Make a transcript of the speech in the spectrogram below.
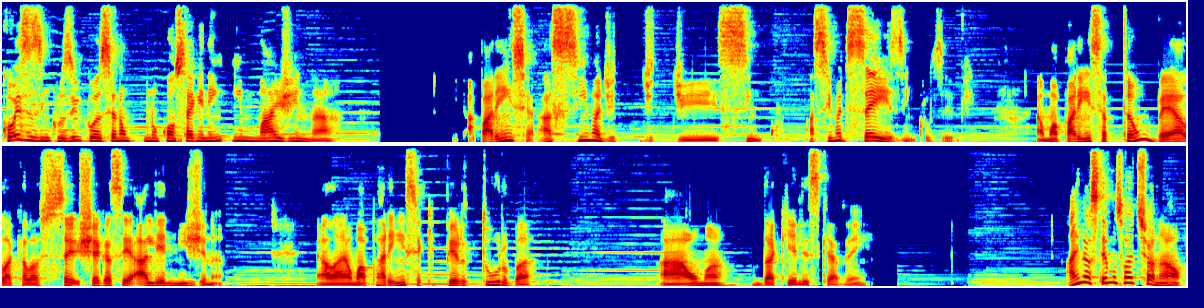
Coisas, inclusive, que você não, não consegue nem imaginar. Aparência acima de 5. De, de cinco, acima de 6, inclusive. É uma aparência tão bela que ela chega a ser alienígena. Ela é uma aparência que perturba a alma daqueles que a veem. Aí nós temos um adicional.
